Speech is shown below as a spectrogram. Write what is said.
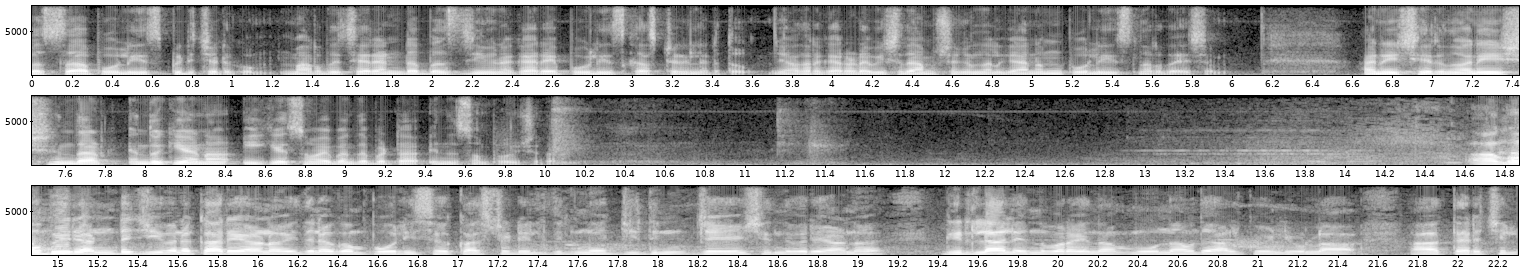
ബസ് പോലീസ് പിടിച്ചെടുക്കും. മർദ്ദിച്ച രണ്ട് ബസ് ജീവനക്കാരെ പോലീസ് കസ്റ്റഡിയിലെടുത്തു. യാത്രക്കാരുടെ വിശദാംശങ്ങൾ നൽകാനും പോലീസ് നിർദ്ദേശം. അനീഷ് ആയിരുന്നു. അനീഷ് എന്താ എന്തൊക്കെയാണ് ഈ കേസുമായി ബന്ധപ്പെട്ട് ഇന്ന് സംഭവിച്ചത്? ഗോപി രണ്ട് ജീവനക്കാരെയാണ് ഇതിനകം പോലീസ് കസ്റ്റഡിയിൽ എടുത്തിരുന്നത് ജിതിൻ ജയേഷ് എന്നിവരെയാണ് ഗിർലാൽ എന്ന് പറയുന്ന മൂന്നാമത്തെ ആൾക്ക് വേണ്ടിയുള്ള തെരച്ചിൽ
